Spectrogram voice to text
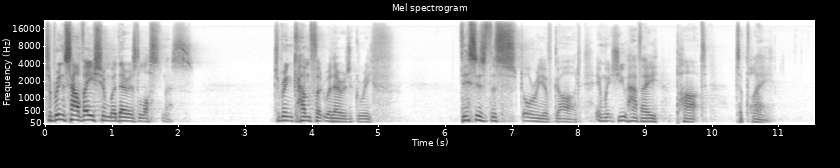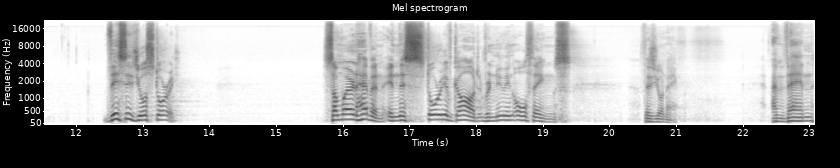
to bring salvation where there is lostness, to bring comfort where there is grief. This is the story of God in which you have a part to play. This is your story. Somewhere in heaven, in this story of God renewing all things, there's your name. And then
